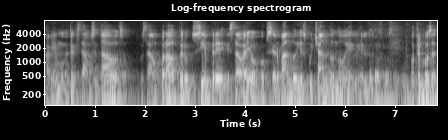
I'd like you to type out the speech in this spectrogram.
había un momento en que estábamos sentados, estábamos parados, pero siempre estaba yo observando y escuchando, ¿no? El, el, otras cosas. Otras cosas.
